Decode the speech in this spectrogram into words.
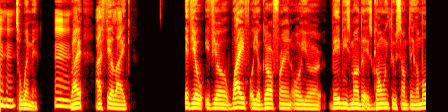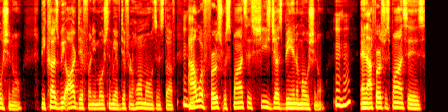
Mm-hmm. to women Mm. right? I feel like if your if your wife or your girlfriend or your baby's mother is going through something emotional, because we are different emotionally, we have different hormones and stuff. Our first response is she's just being emotional, Mm-hmm. and our first response is,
